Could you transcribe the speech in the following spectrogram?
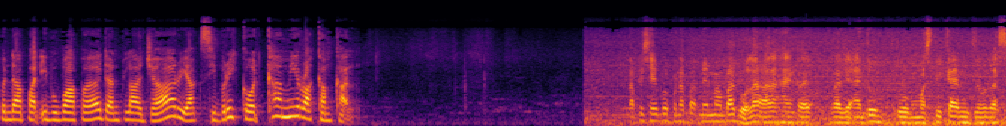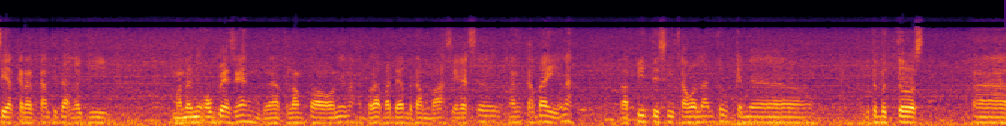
pendapat ibu bapa dan pelajar, reaksi berikut kami rakamkan. Tapi saya berpendapat memang baguslah arahan kerajaan itu untuk memastikan generasi akan datang tidak lagi maknanya obes kan dah terlampau ni lah berat badan bertambah saya rasa langkah baik lah. Tapi dari segi kawalan tu kena betul-betul uh,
